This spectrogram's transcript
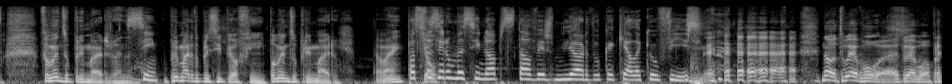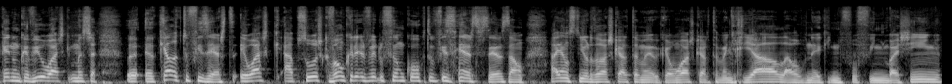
pelo menos o primeiro, Joana. Sim. O primeiro do princípio ao fim, pelo menos o primeiro. Está bem? Que é fazer uma sinopse talvez melhor do que aquela que eu fiz? não, a tua é boa, a tua é boa. Para quem nunca viu, eu acho que. Mas uh, aquela que tu fizeste, eu acho que há pessoas que vão querer ver o filme com o que tu fizeste. percebes? Há um, senhor do Oscar também, que é um Oscar também real, há o bonequinho fofinho, baixinho,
